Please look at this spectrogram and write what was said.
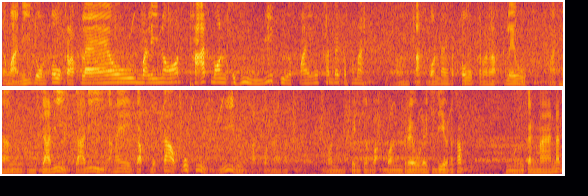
จังหวะนี้โดนโต้กลับแล้วมารีนอสพาสบอลโอ้โหเกือบไปครับคันแบ็กกลับเข้ามาแล้วตัดบอลได้ครับโต้กลับเร็ว มาทางจาร์ดี้จาร์ดี้ให้กับบกเก้าโอ้โหดนตัดบอลได้ครับ บอลเป็นจังหวะบอลเร็วเลยทีเดียวนะครับ เสมอกันมานัด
